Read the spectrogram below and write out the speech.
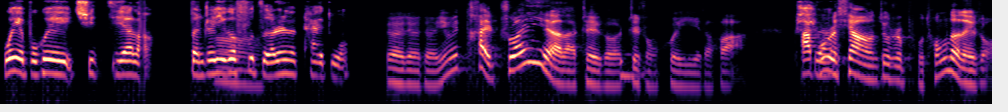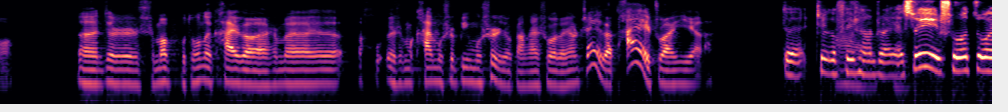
我也不会去接了，本着一个负哦责任的态度。对对对，因为太专业了，这个这嗯种会议的话，它不是像就是普通的那种，嗯、就是什么普通的开个什么什么开幕式、闭幕式，就刚才说的，像这个太专业了。对，这个非哎常专业。天所以说，做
